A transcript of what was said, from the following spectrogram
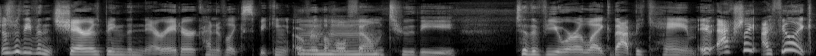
just with even Cher as being the narrator kind of like speaking over the whole film to the to the viewer like that became it actually i feel like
